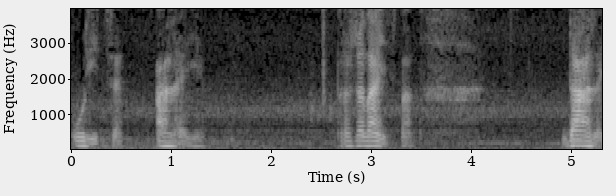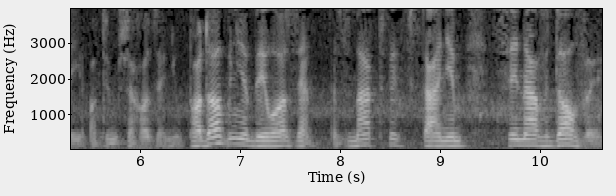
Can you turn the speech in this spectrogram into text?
ulice, aleje. Proszę Państwa, dalej o tym przechodzeniu. Podobnie było ze zmartwychwstaniem syna wdowy.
